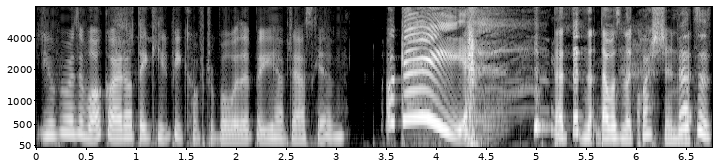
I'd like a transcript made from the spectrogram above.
You're more than welcome. I don't think he'd be comfortable with it, but you have to ask him. Okay. That's n- that wasn't the question. That's a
